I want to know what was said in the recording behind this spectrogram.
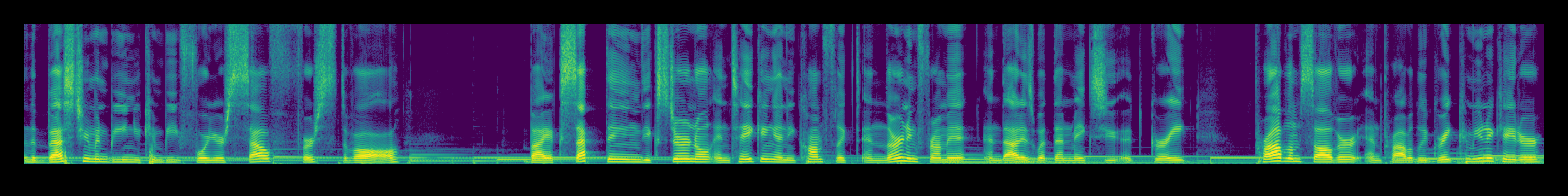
the best human being you can be for yourself, first of all, by accepting the external and taking any conflict and learning from it. And that is what then makes you a great problem solver, and probably great communicator,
